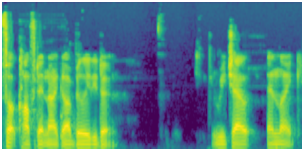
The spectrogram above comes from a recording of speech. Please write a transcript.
felt confident in like our ability to reach out and like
